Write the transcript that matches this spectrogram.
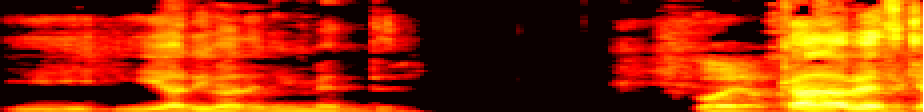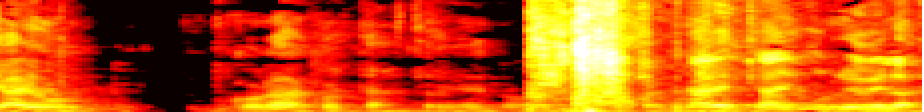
y, y arriba de mi mente. Cada vez que hay un... Corta, corta, está bien, ¿no? Cada vez que hay una revelación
